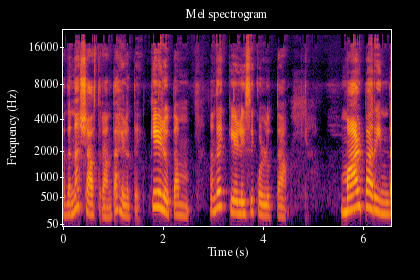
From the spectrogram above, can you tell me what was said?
ಅದನ್ನು ಶಾಸ್ತ್ರ ಅಂತ ಹೇಳುತ್ತೆ. ಕೇಳುತ್ತಂ ಅಂದರೆ ಕೇಳಿಸಿಕೊಳ್ಳುತ್ತಾ. ಮಾಳ್ಪರಿಂದ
